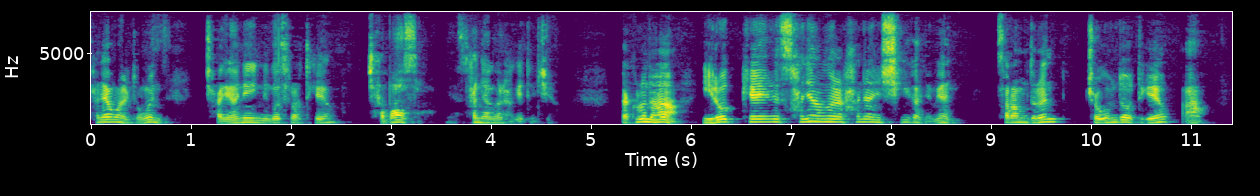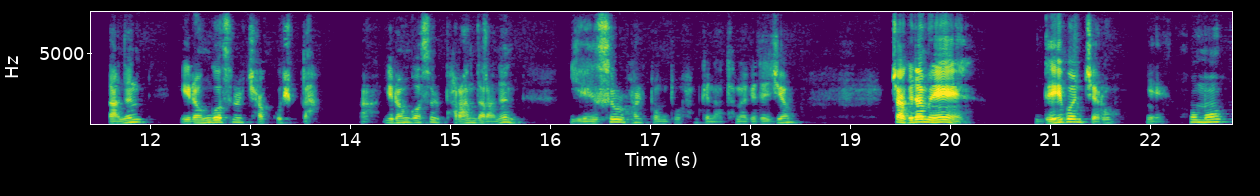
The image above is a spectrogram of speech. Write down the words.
사냥 활동은 자연에 있는 것을 어떻게 해요? 잡아서 사냥을 하게 되죠. 자, 그러나 이렇게 사냥을 하는 시기가 되면 사람들은 조금 더 어떻게 해요? 아, 나는 이런 것을 잡고 싶다. 아, 이런 것을 바란다라는 예술 활동도 함께 나타나게 되죠. 자, 그 다음에 네 번째로 예, 호모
